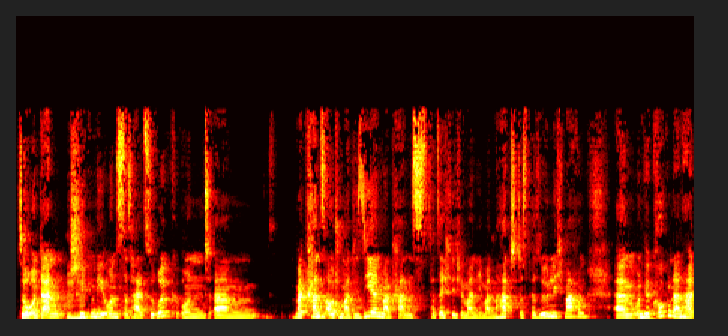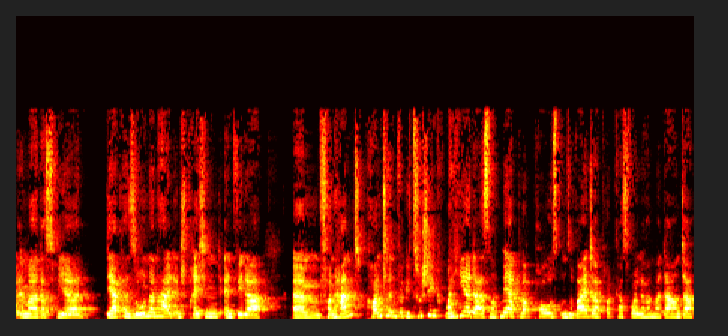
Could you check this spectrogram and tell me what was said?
So, und dann mhm. schicken die uns das halt zurück und ähm, man kann es automatisieren, man kann es tatsächlich, wenn man jemanden hat, das persönlich machen. Ähm, und wir gucken dann halt immer, dass wir der Person dann halt entsprechend entweder ähm, von Hand Content wirklich zuschicken. Guck mal hier, da ist noch mehr Blogpost und so weiter, Podcast-Folge haben wir da und da.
